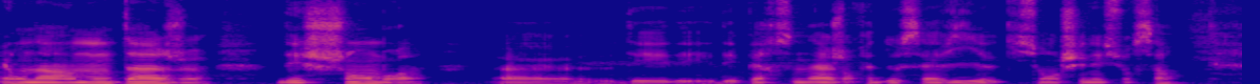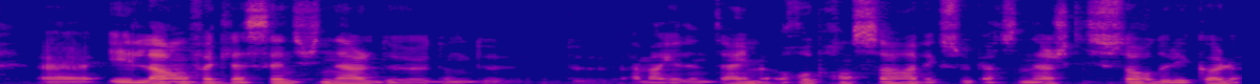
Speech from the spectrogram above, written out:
et on a un montage des chambres euh, des, des- des personnages en fait de sa vie euh, qui sont enchaînés sur ça. Euh, et là, en fait, la scène finale de, donc de, de Armageddon Time reprend ça avec ce personnage qui sort de l'école.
